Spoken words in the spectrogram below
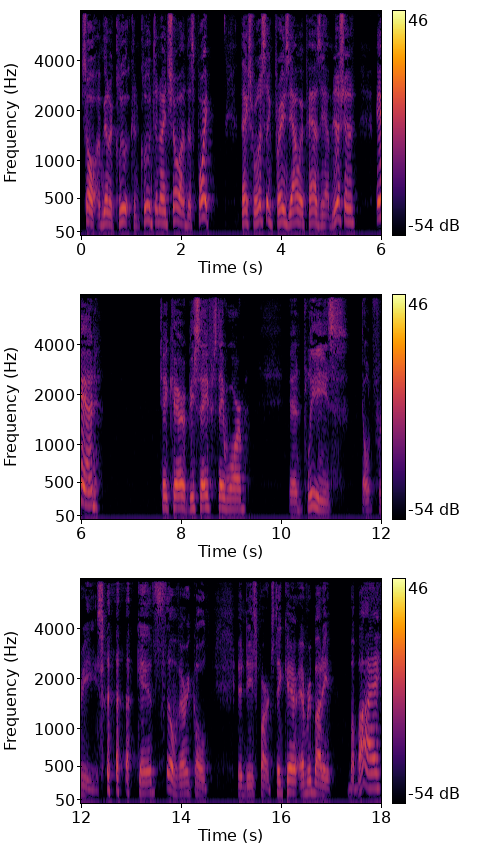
So I'm going to conclude tonight's show on this point. Thanks for listening. Praise Yahweh, pass the ammunition, and Take care, be safe, stay warm, and please don't freeze. okay, it's still very cold in these parts. Take care, everybody. Bye bye.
